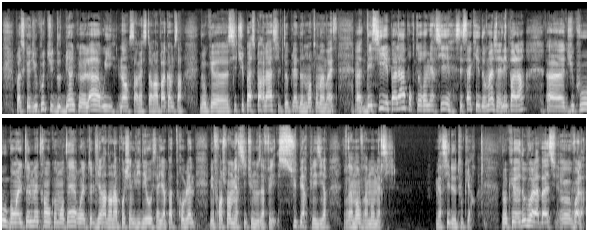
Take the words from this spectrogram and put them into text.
Parce que du coup tu te doutes bien que là oui non ça restera pas comme ça. Donc euh, si tu passes par là s'il te plaît donne-moi ton adresse. Euh, Desi est pas là pour te remercier. C'est ça qui est dommage elle est pas là. Euh, du coup bon elle te le mettra en commentaire ou elle te le dira dans la prochaine vidéo ça y a pas de problème. Mais franchement merci tu nous as fait super plaisir. Vraiment vraiment merci. Merci de tout cœur. Donc, euh, donc voilà, bah, voilà,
